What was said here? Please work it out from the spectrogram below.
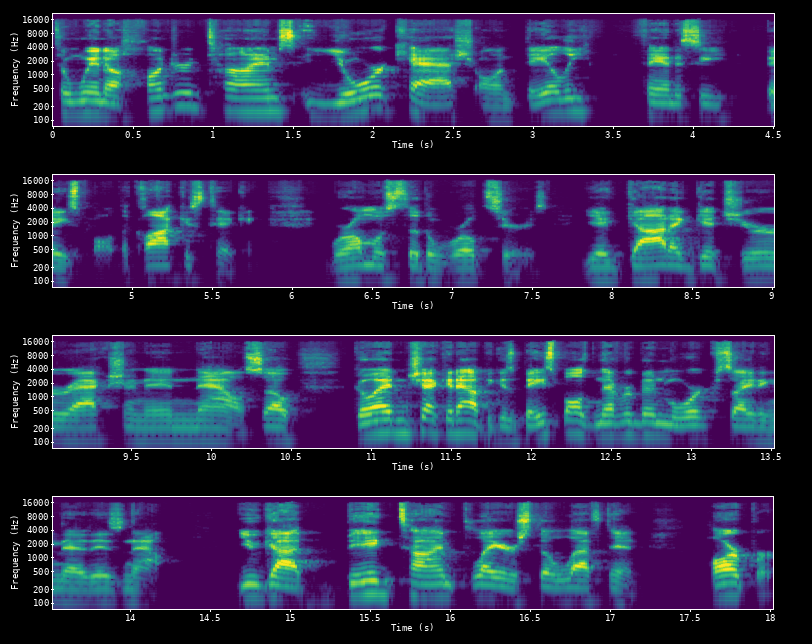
to win 100 times your cash on daily fantasy baseball. The clock is ticking. We're almost to the World Series. You got to get your action in now. So go ahead and check it out because baseball's never been more exciting than it is now. You've got big time players still left in Harper,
